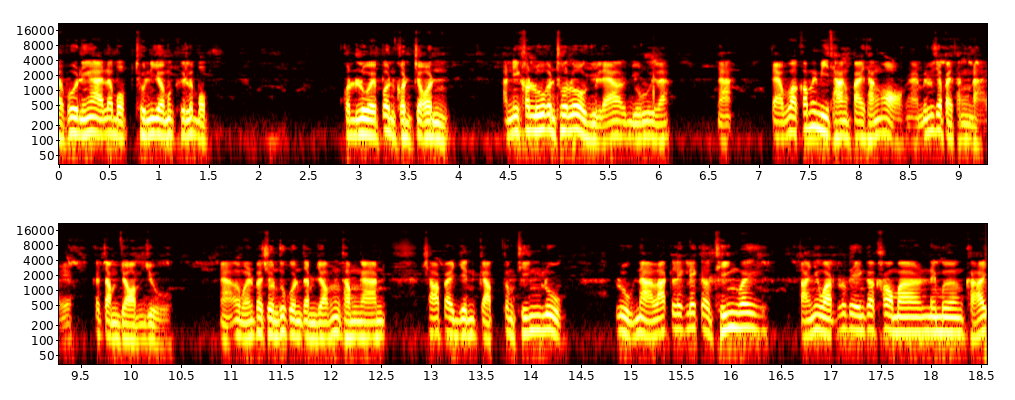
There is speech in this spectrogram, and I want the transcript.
อพูดง่ายๆระบบทุนนิยมก็คือระบบ คนรวยปล้นคนจน อันนี้เขารู้กันทั่วโลกอยู่แล้วอยู่อยู่แล้วนะแต่ว่าเขาไม่มีทางไปทางออกไงไม่รู้จะไปทางไหน ก็จำยอมอยู่นะเออเหมือนประชาชนทุกคนจำยอมต้องทำงานเช้าไปเย็นกลับต้องทิ้งลูก ลูกน่ารักเล็ก ๆ ก็ทิ้งไว้ต่างจังหวัดแล้วตัวเองก็เข้ามาในเมืองขาย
